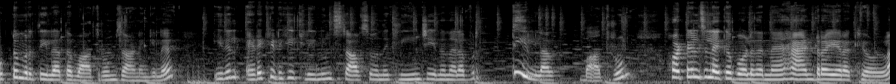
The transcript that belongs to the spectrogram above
ഒട്ടും വൃത്തിയില്ലാത്ത ബാത്റൂംസ് ആണെങ്കിൽ ഇതിൽ ഇടയ്ക്കിടയ്ക്ക് ക്ലീനിങ് സ്റ്റാഫ്സ് വന്ന് ക്ലീൻ ചെയ്യുന്ന നല്ല വൃത്തിയുള്ള ബാത്റൂം ഹോട്ടൽസിലൊക്കെ പോലെ തന്നെ ഹാൻഡ് ഡ്രയർ ഒക്കെ ഉള്ള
